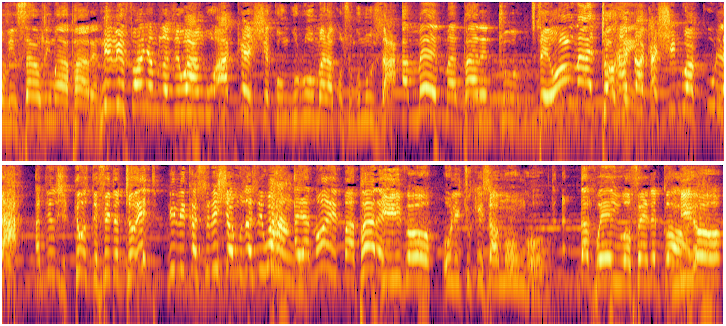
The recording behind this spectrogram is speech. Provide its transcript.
of insulting my parent. nilifanya mzazi wangu akeshe kunguruma na kuzungumza. I made my parent to stay all night talking hata akashindwa kula until he was defeated to it. nilikasirisha mzazi wangu I annoyed my parent. hivyo ulichukiza mungu That way you offended God. ndiyo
